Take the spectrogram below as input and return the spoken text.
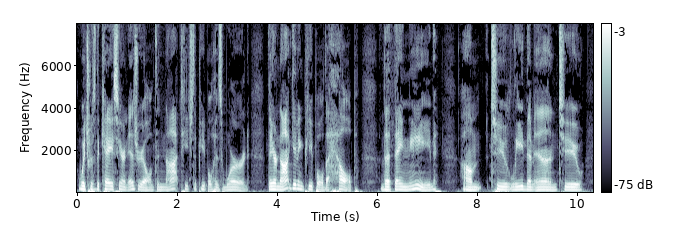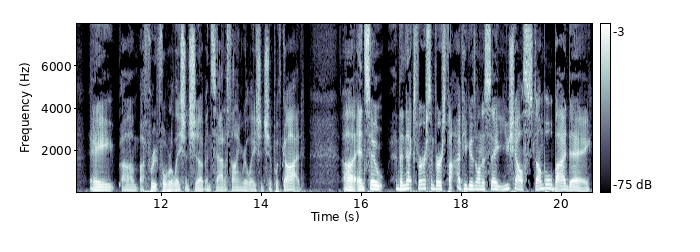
which was the case here in Israel, did not teach the people His word, they are not giving people the help that they need um, to lead them into a um, a fruitful relationship and satisfying relationship with God. Uh, and so the next verse in verse 5, he goes on to say, You shall stumble by day,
